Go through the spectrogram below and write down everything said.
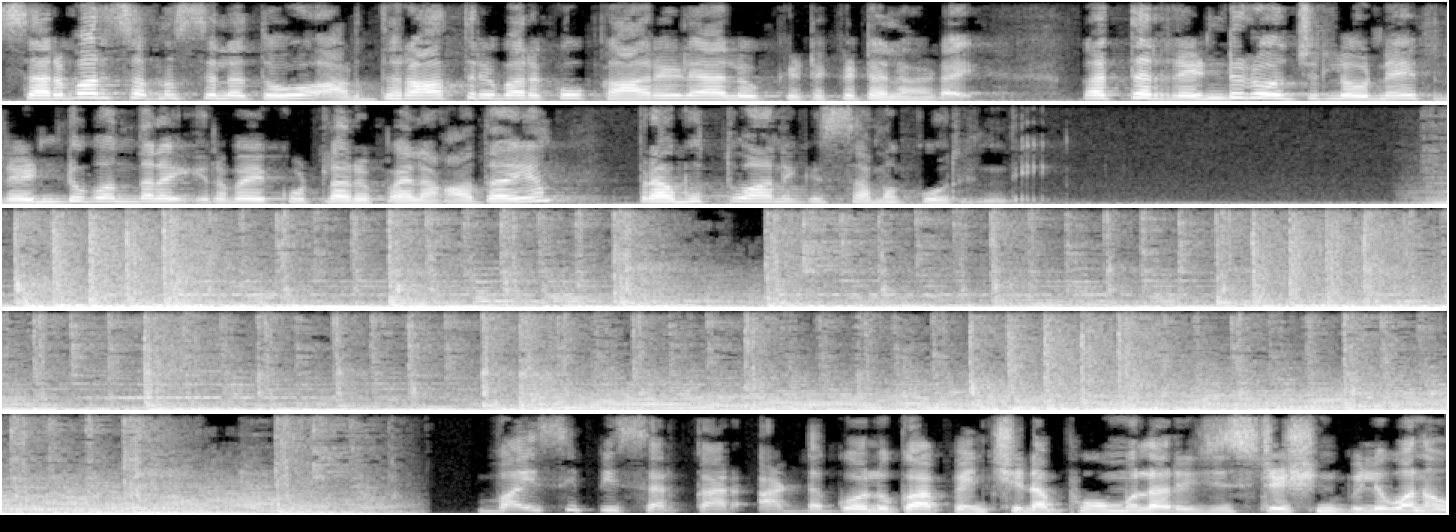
సర్వర్ సమస్యలతో అర్ధరాత్రి వరకు కార్యాలయాలు కిటకిటలాడాయి. గత రెండు రోజుల్లోనే రెండు వందల ఇరవై కోట్ల రూపాయల ఆదాయం ప్రభుత్వానికి సమకూరింది. వైసీపీ సర్కార్ అడ్డగోలుగా పెంచిన భూముల రిజిస్ట్రేషన్ విలువను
